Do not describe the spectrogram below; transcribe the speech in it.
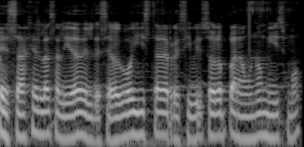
Pesaje es la salida del deseo egoísta de recibir solo para uno mismo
